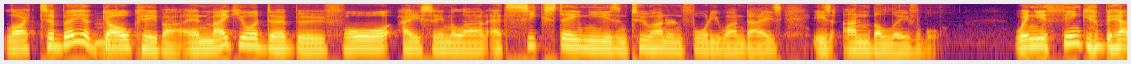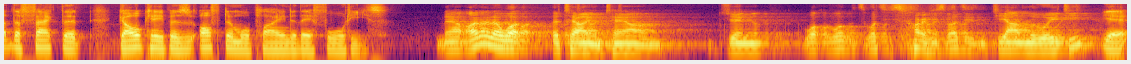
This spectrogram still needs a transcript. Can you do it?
like to be a hmm. goalkeeper and make your debut for AC Milan at 16 years and 241 days is unbelievable. When you think about the fact that goalkeepers often will play into their 40s. Now I don't know what Italian town, Gen, what, what what's his sorry, what's his Gianluigi? Yeah.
